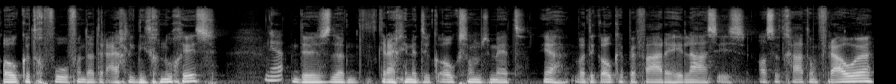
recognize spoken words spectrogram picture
ook het gevoel van dat er eigenlijk niet genoeg is. Ja. Dus dat krijg je natuurlijk ook soms met, ja, wat ik ook heb ervaren helaas is, als het gaat om vrouwen,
